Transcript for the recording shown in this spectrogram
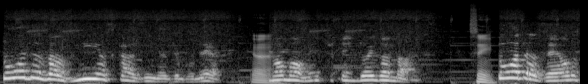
Todas as minhas casinhas de boneca, Ah, normalmente tem dois andares. Sim. Todas elas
